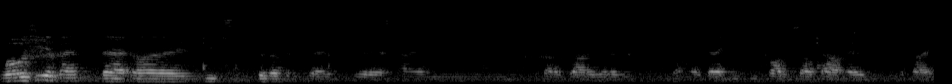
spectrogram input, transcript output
What was the event that uh, Jesus stood up and said that I'm son of God or whatever, something like that? He, he called himself out as Messiah.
